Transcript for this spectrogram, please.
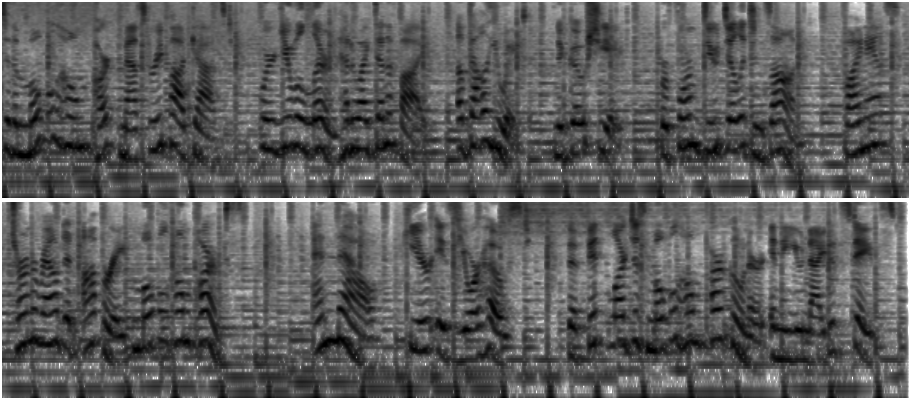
to the Mobile Home Park Mastery Podcast, where you will learn how to identify, evaluate, negotiate, perform due diligence on, finance, turn around, and operate mobile home parks. And now, here is your host, the fifth largest mobile home park owner in the United States,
